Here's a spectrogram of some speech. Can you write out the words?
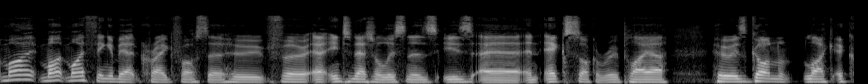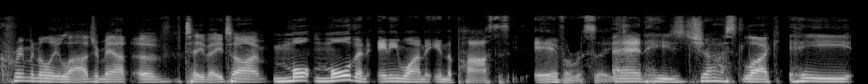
my my my thing about Craig Foster, who for our international listeners is uh, an ex Socceroo player who has gotten like a criminally large amount of TV time, More more than anyone in the past has ever received. and he's just like he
